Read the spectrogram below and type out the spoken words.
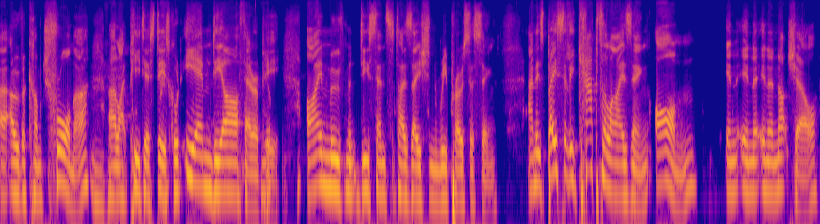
uh, overcome trauma, uh, mm-hmm. uh, like PTSD. It's called EMDR therapy, yep. eye movement desensitization reprocessing, and it's basically capitalizing on. In, in, in a nutshell,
